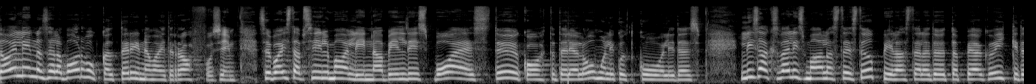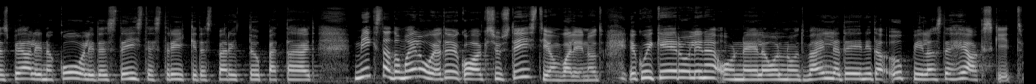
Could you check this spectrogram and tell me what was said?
Tallinnas elab arvukalt erinevaid rahvusi, see paistab silma linnapildis, poes, töökohtadel ja loomulikult koolides. lisaks välismaalastest õpilastele töötab pea kõikides pealinna koolides teistest riikidest pärit õpetajaid. miks nad oma elu ja töökohaks just Eesti on valinud ja kui keeruline on neile olnud välja teenida õpilaste heakskiit?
